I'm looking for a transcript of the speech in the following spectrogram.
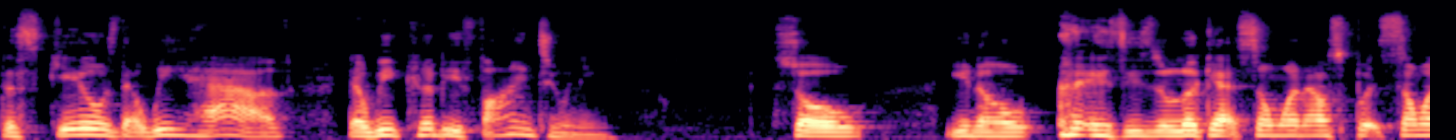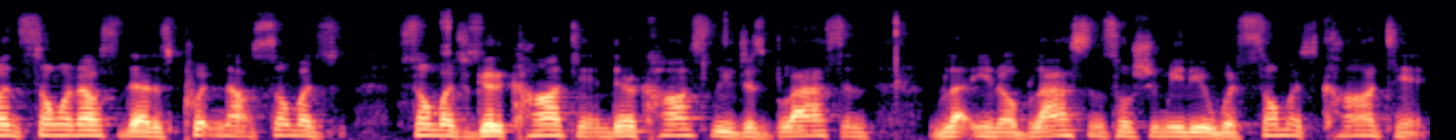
the skills that we have that we could be fine-tuning so you know it's easy to look at someone else put someone someone else that is putting out so much so much good content they're constantly just blasting you know blasting social media with so much content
